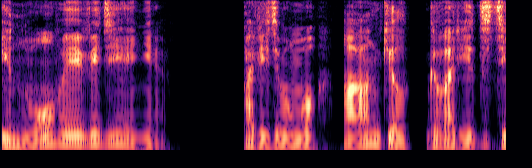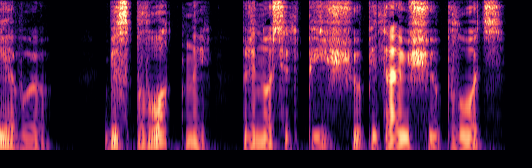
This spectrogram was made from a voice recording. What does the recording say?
и новое видение. По-видимому, ангел говорит с девою, бесплотный, приносит пищу, питающую плоть,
